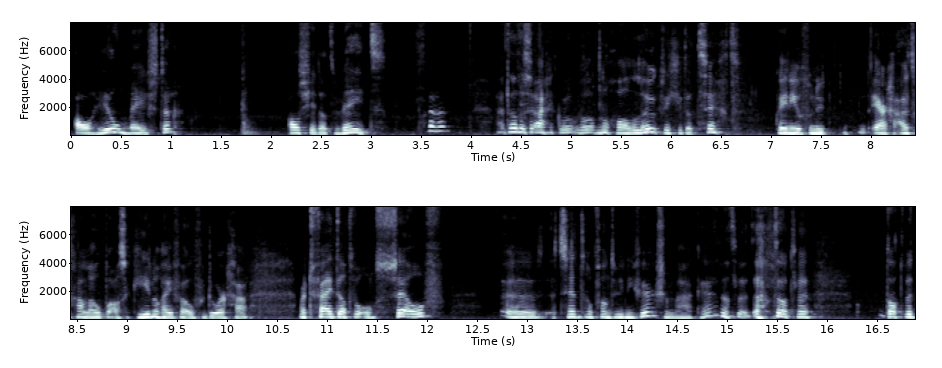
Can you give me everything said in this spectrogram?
al heel meester als je dat weet. Ja, dat is eigenlijk wel- nog wel leuk dat je dat zegt. Ik weet niet of we nu erg uit gaan lopen als ik hier nog even over doorga. Maar het feit dat we onszelf eh, het centrum van het universum maken. Hè? Dat, we, dat, we, dat, we,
